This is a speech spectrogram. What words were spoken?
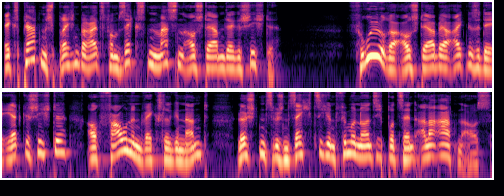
Experten sprechen bereits vom sechsten Massenaussterben der Geschichte. Frühere Aussterbeereignisse der Erdgeschichte, auch Faunenwechsel genannt, löschten zwischen 60 und 95 Prozent aller Arten aus.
